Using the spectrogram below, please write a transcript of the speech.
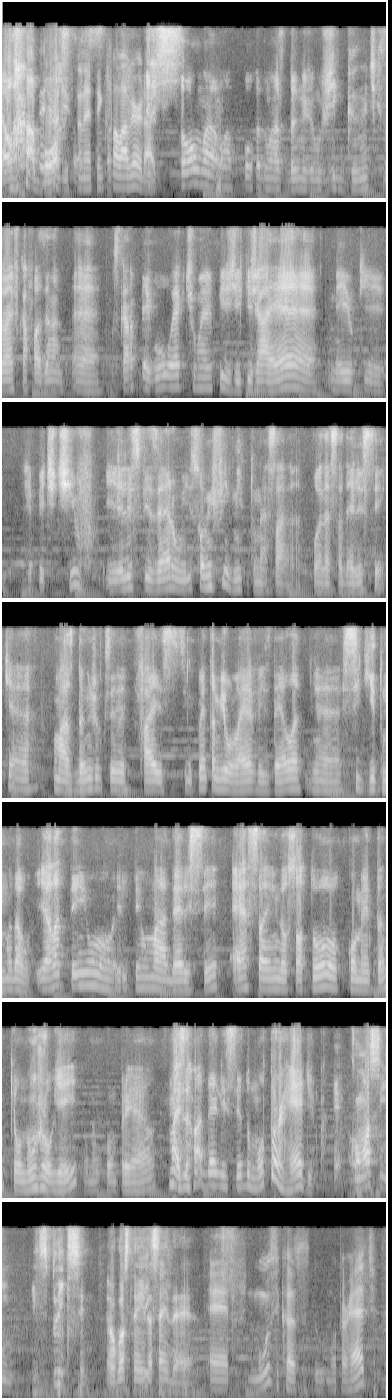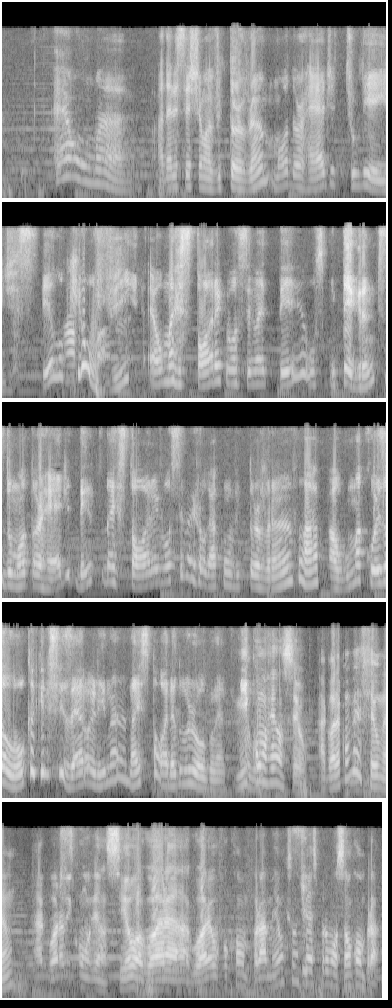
é uma É realista, bosta. né? Tem que falar a É verdade. só uma, uma porra de umas dungeons gigantes que você vai ficar fazendo. É, os caras pegou o Action RPG, que já é meio que repetitivo, e eles fizeram isso ao infinito nessa porra dessa DLC, que é umas dungeons que você faz 50 mil levels dela é, seguido uma da outra. E ela tem o, ele tem uma DLC, essa ainda eu só tô comentando que eu não joguei, eu não comprei ela, mas é uma DLC do Motorhead, mano. É, Como assim? Explique-se. Eu gostei dessa ideia. É, músicas do Motorhead. É uma. A DLC chama Victor Vran Motorhead Through the Ages. Pelo que eu vi, é uma história que você vai ter os integrantes do Motorhead dentro da história e você vai jogar com o Victor Vran lá. Alguma coisa louca que eles fizeram ali na, na história do jogo, né? Me convenceu. Agora convenceu mesmo. Agora me convenceu, agora, agora eu vou comprar, mesmo que se não tivesse promoção, comprar.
